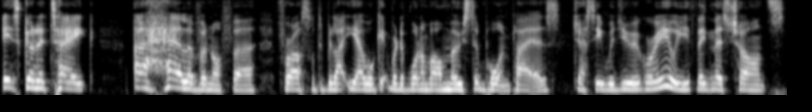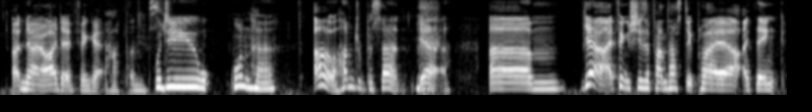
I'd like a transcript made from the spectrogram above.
it's going to take a hell of an offer for Arsenal to be like, yeah, we'll get rid of one of our most important players. Jessy, would you agree, or you think there's chance? Uh, no, I don't think it happens. Would you want her? Oh, 100%. Yeah. Um, yeah, I think she's a fantastic player. I think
